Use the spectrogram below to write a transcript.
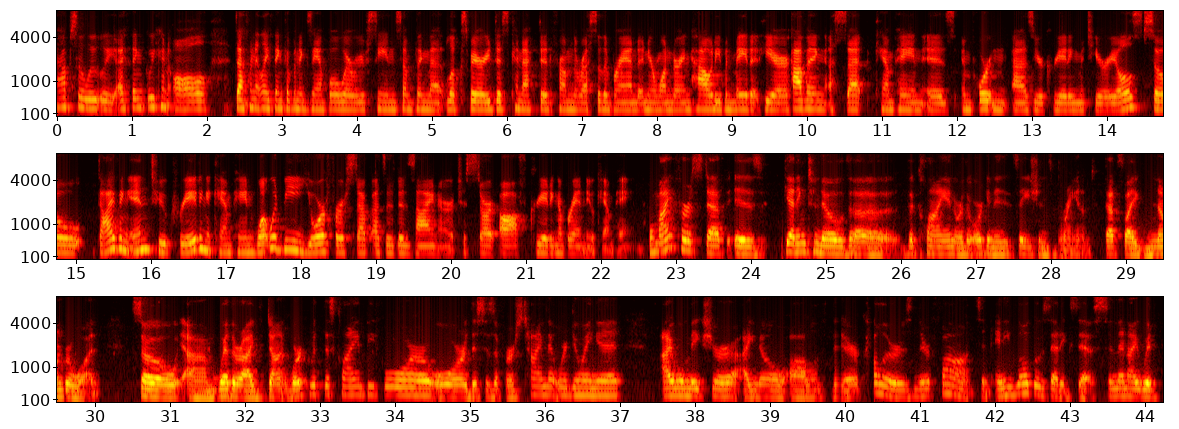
Absolutely. I think we can all definitely think of an example where we've seen something that looks very disconnected from the rest of the brand and you're wondering how it even made it here. Having a set campaign is important as you're creating materials. So, diving into creating a campaign, what would be your first step as a designer to start off creating a brand new campaign? Well, my first step is getting to know the the client or the organization's brand. That's like number one. So um, whether i've done worked with this client before or this is the first time that we're doing it i will make sure i know all of their colors and their fonts and any logos that exist. And then i would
